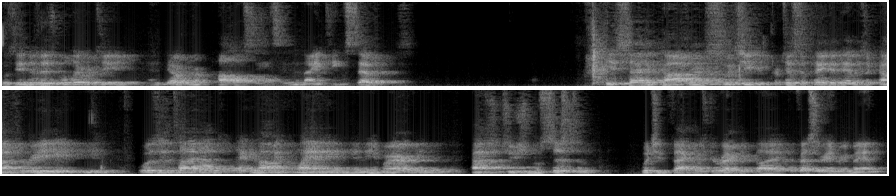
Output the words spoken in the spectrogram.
was Individual Liberty and Government Policies in the 1970s. His second conference, which he participated in as a conferee, was entitled Economic Planning in the American Constitutional System, which in fact was directed by Professor Henry Manne.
